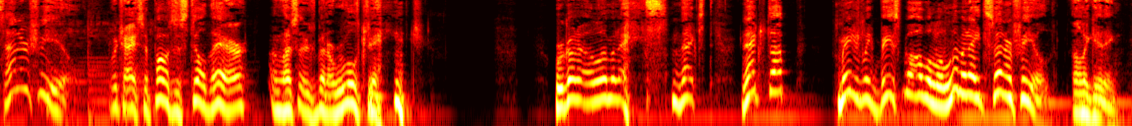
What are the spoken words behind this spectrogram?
center field, which I suppose is still there unless there's been a rule change. We're going to eliminate next. Next up, Major League Baseball will eliminate center field. Only kidding.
